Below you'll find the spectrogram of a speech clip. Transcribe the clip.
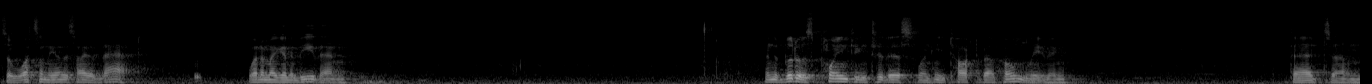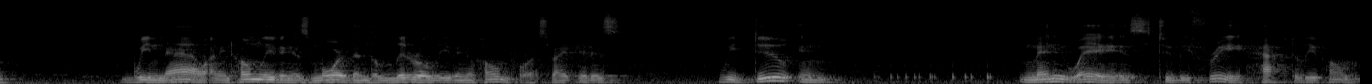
So, what's on the other side of that? What am I going to be then? And the Buddha was pointing to this when he talked about home leaving. That um, we now, I mean, home leaving is more than the literal leaving of home for us, right? It is, we do in many ways to be free have to leave home.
